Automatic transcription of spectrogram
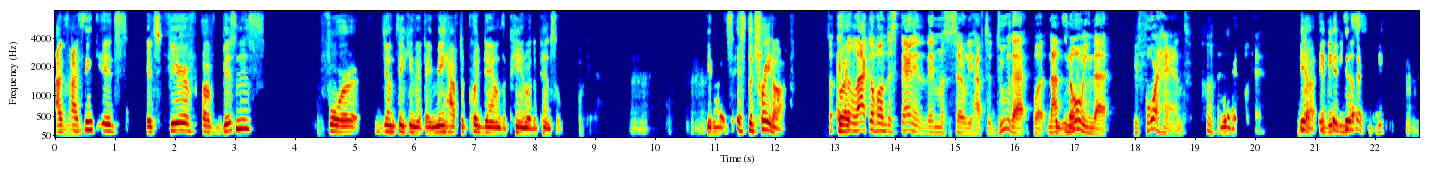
I, I Mhm. think it's it's fear of, of business for them thinking that they may have to put down the pen or the pencil. Okay. You know, it's it's the trade off. So it's But- the lack of understanding that they don't necessarily have to do that, but not Exactly. knowing that beforehand. Right. Okay. Yeah. And It, the, it the just- other, the- Mhm.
